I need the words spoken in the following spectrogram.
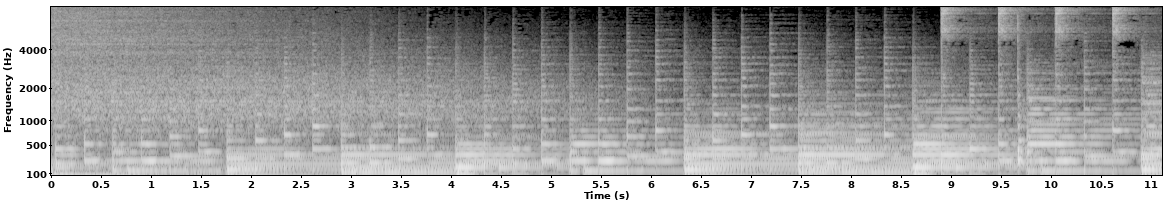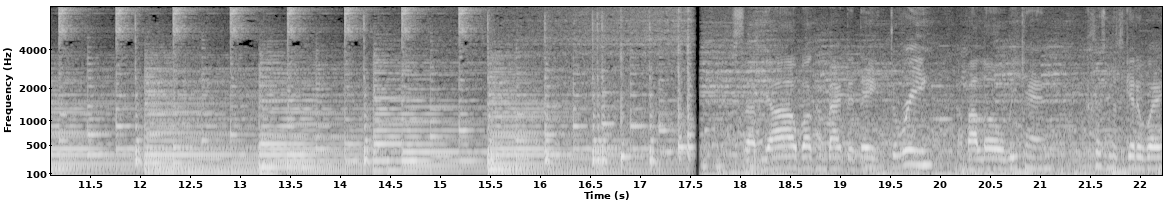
What's up, y'all? Welcome back to day three of our little weekend Christmas getaway.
